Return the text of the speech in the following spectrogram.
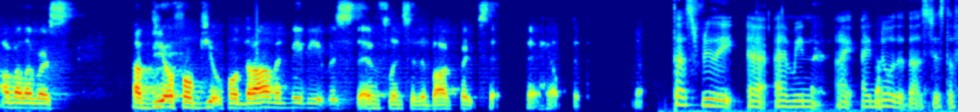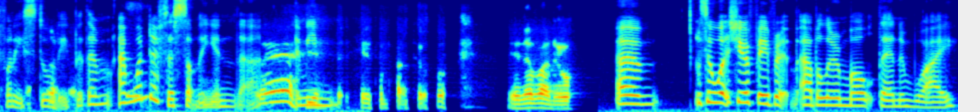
was a beautiful, beautiful dram, and maybe it was the influence of the bagpipes that, that helped it that's really uh, i mean I, I know that that's just a funny story but then i wonder if there's something in that i mean you never know you never know um so what's your favorite Aberlour malt then and why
